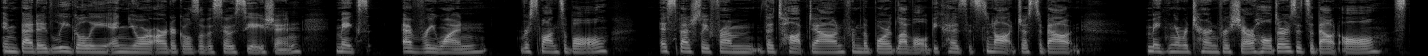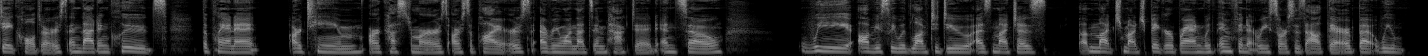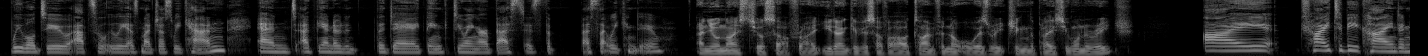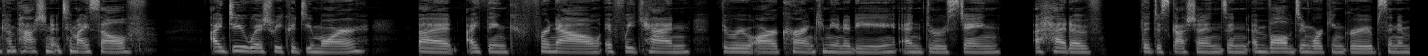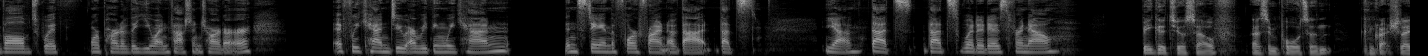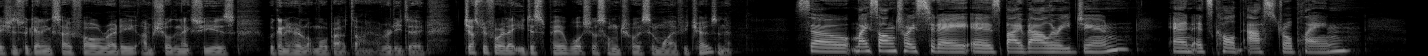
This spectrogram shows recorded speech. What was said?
embedded legally in your articles of association makes everyone responsible, especially from the top down, from the board level, because it's not just about making a return for shareholders, it's about all stakeholders. And that includes the planet, our team, our customers, our suppliers, everyone that's impacted. And so we obviously would love to do as much as a much much bigger brand with infinite resources out there but we we will do absolutely as much as we can. And at the end of the day i think doing our best is the best that we can do. And you're nice to yourself right? You don't give yourself a hard time for not always reaching the place you want to reach? I try to be kind and compassionate to myself. I do wish we could do more but i think for now if we can through our current community and through staying ahead of the discussions and involved in working groups and involved with or part of the UN Fashion Charter. If we can do everything we can and stay in the forefront of that, that's yeah, that's that's what it is for now. Be good to yourself. That's important. Congratulations for getting so far already. I'm sure the next few years we're going to hear a lot more about Dai. I really do. Just before I let you disappear, what's your song choice and why have you chosen it? So, my song choice today is by Valerie June and it's called Astral Plane.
